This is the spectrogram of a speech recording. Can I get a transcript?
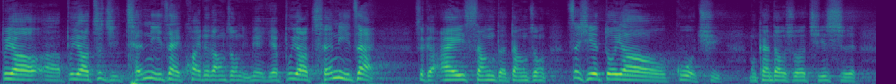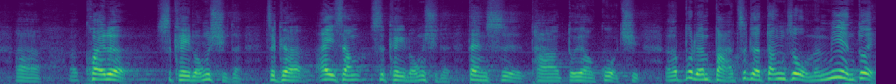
不要呃，不要自己沉溺在快乐当中里面，也不要沉溺在这个哀伤的当中，这些都要过去。我们看到说，其实、呃，快乐是可以容许的，这个哀伤是可以容许的，但是它都要过去，而不能把这个当做我们面对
